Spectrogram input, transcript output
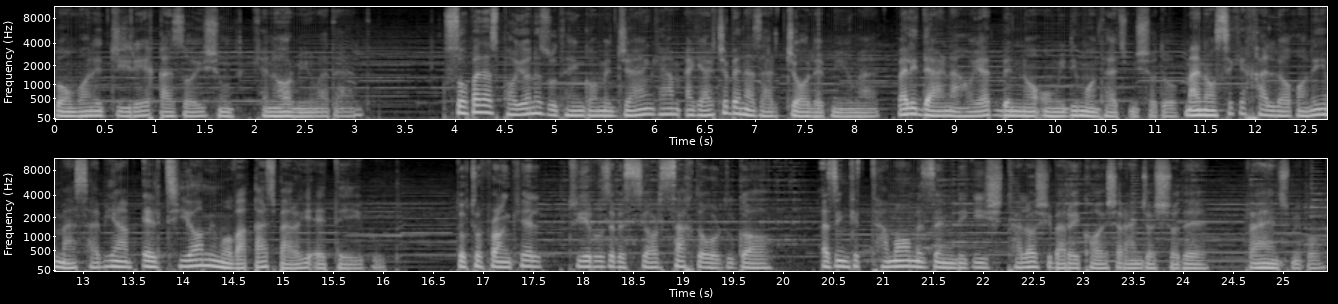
به عنوان جیره غذاییشون کنار می اومدند. صحبت از پایان زود هنگام جنگ هم اگرچه به نظر جالب می اومد ولی در نهایت به ناامیدی منتج می شد و مناسک خلاقانه مذهبی هم التیامی موقت برای ادعی بود. دکتر فرانکل توی روز بسیار سخت اردوگاه از اینکه تمام زندگیش تلاشی برای کاهش رنجاش شده رنج می برد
